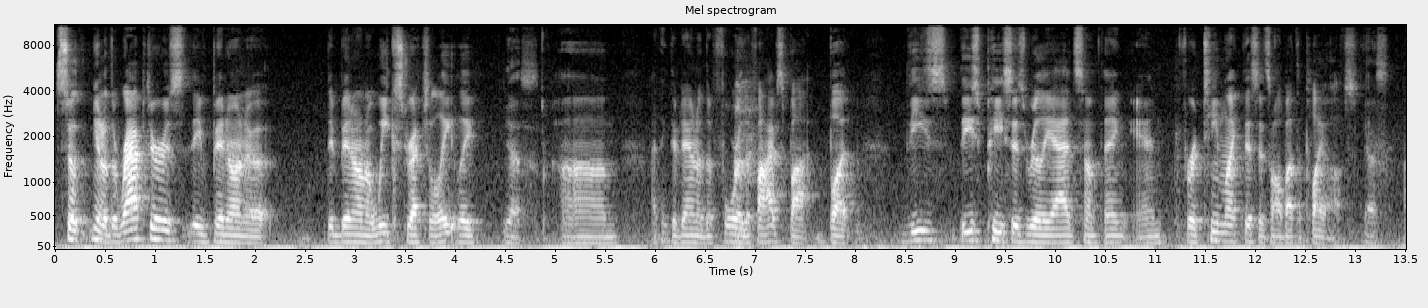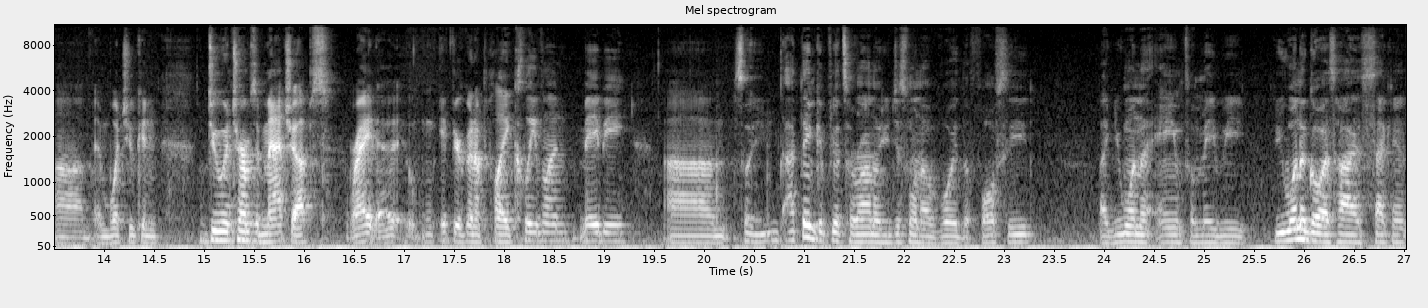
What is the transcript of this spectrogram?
so you know the Raptors, they've been on a they've been on a weak stretch lately. Yes, Um, I think they're down to the four or the five spot, but these these pieces really add something. And for a team like this, it's all about the playoffs. yes. um, and what you can do in terms of matchups, right? Uh, if you're going to play Cleveland, maybe. Um, So you, I think if you're Toronto, you just want to avoid the fourth seed. Like you want to aim for maybe you want to go as high as second.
